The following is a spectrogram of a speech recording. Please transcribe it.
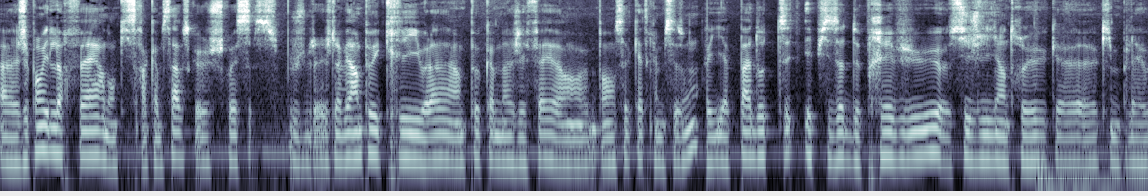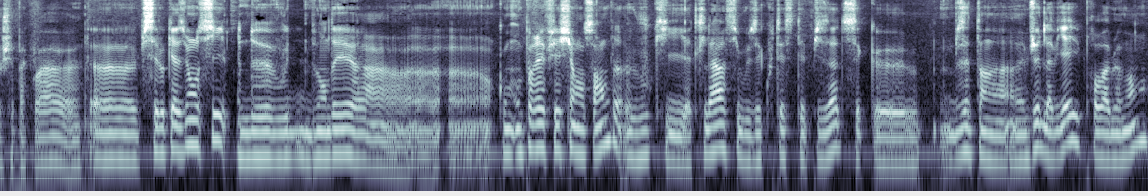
euh, j'ai pas envie de le refaire, donc il sera comme ça parce que je l'avais un peu écrit, voilà, un peu comme j'ai fait dans cette quatrième saison. Il n'y a pas d'autres épisodes de prévu. si je lis un truc qui me plaît ou je sais pas quoi, c'est l'occasion aussi de vous demander. on peut réfléchir ensemble. Vous qui êtes là, si vous écoutez cet épisode, c'est que vous êtes un vieux de la vieille probablement.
